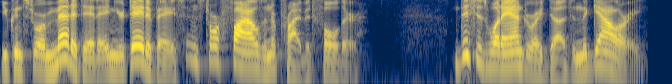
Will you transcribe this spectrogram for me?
You can store metadata in your database and store files in a private folder. This is what Android does in the gallery.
